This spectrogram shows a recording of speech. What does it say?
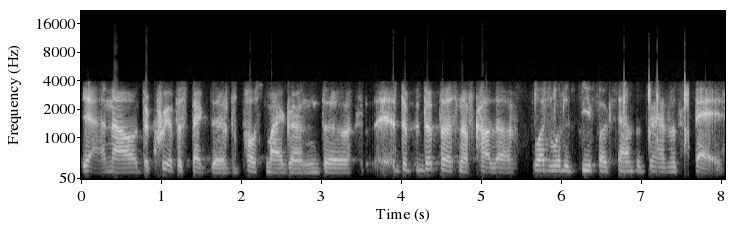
yeah, now the queer perspective, the post-migrant, the, the the person of color. What would it be, for example, to have a space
